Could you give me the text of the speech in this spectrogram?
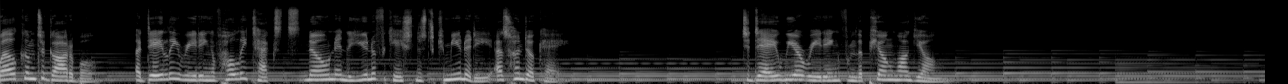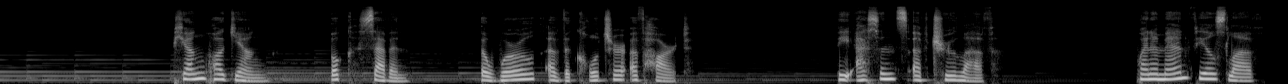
Welcome to Godible, a daily reading of holy texts known in the Unificationist community as Hoondok. Today we are reading from the Pyeonghwa Gyeong. Pyeonghwa Gyeong, Book 7 The World of the Culture of Heart. The Essence of True Love. When a man feels love,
